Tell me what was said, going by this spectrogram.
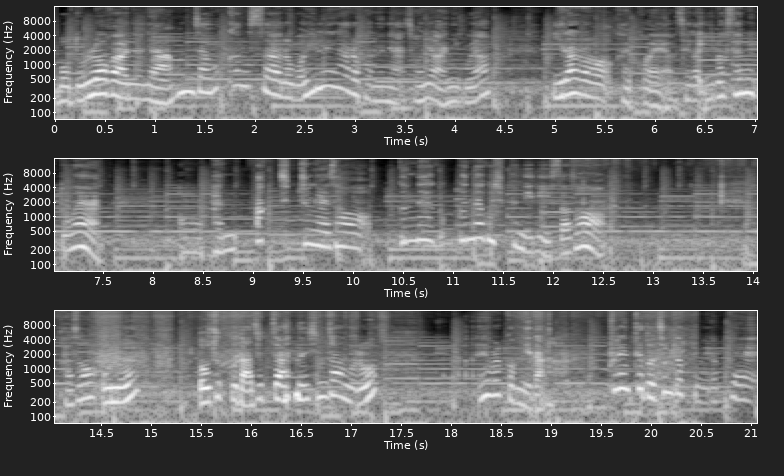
뭐 놀러 가느냐, 혼자 호캉스 하러 뭐 힐링하러 가느냐 전혀 아니고요. 일하러 갈 거예요. 제가 2박 3일 동안 어, 반, 빡 집중해서 끝내고, 끝내고 싶은 일이 있어서 가서 오늘 너 죽고 나 죽지 않는 심정으로 해볼 겁니다. 프린트도 챙겼고 이렇게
